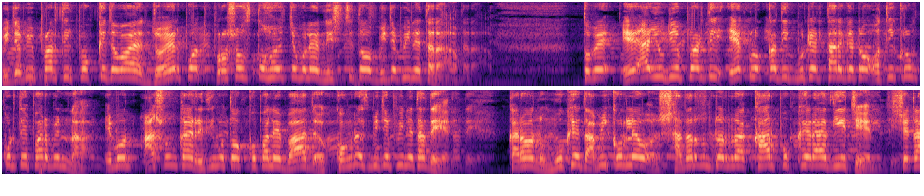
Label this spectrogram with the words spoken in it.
বিজেপি প্রার্থীর পক্ষে যাওয়ায় জয়ের পথ প্রশস্ত হয়েছে বলে নিশ্চিত বিজেপি নেতারা। তবে এআইইউডিএফ প্রার্থী এক লক্ষাধিক ভোটের টার্গেটও অতিক্রম করতে পারবেন না, এমন আশঙ্কায় রীতিমতো কপালে বাজ কংগ্রেস বিজেপি নেতাদের। কারণ মুখে দাবি করলেও সাধারণ ভোটাররা কার পক্ষে রায় দিয়েছেন, সেটা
